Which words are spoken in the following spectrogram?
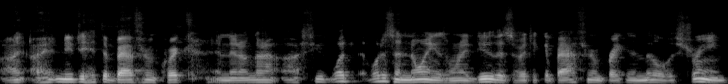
I, I need to hit the bathroom quick and then i'm going to uh, see what what is annoying is when i do this if i take a bathroom break in the middle of a stream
